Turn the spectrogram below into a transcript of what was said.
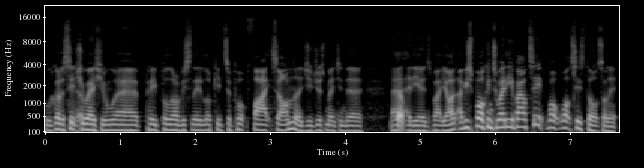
We've got a situation where people are obviously looking to put fights on, as you just mentioned, uh, uh, Yep. Eddie Hearn's backyard. Have you spoken to Eddie about it? What, what's his thoughts on it?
